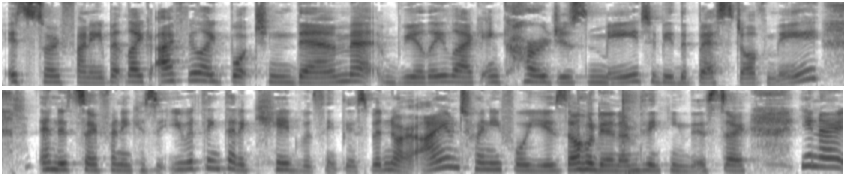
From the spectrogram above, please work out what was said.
It's so funny, but like I feel like watching them really like encourages me to be the best of me. And it's so funny because you would think that a kid would think this, but no, I am 24 years old and I'm thinking this. So, you know,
